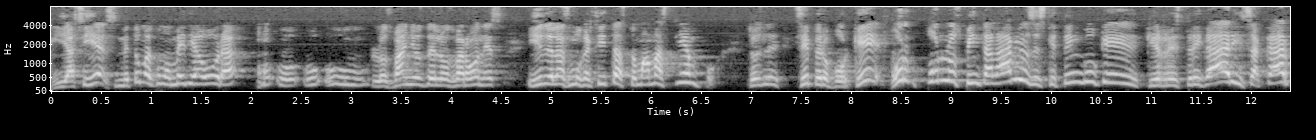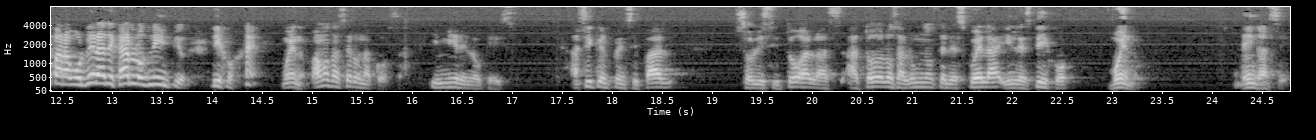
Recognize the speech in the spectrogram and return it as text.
y así es, me toma como media hora los baños de los varones y de las mujercitas toma más tiempo. Entonces, sí, pero ¿por qué? Por, los pintalabios, es que tengo que, restregar y sacar para volver a dejarlos limpios. Dijo, bueno, vamos a hacer una cosa. Y miren lo que hizo. Así que el principal solicitó a, a todos los alumnos de la escuela y les dijo, bueno, vénganse.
